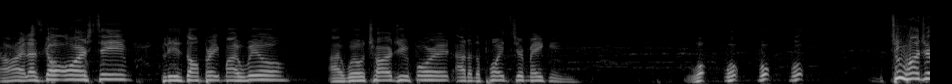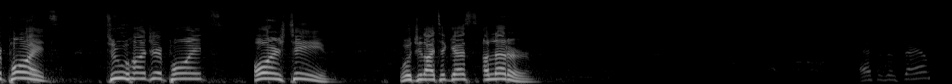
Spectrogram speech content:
All right, let's go, orange team. Please don't break my wheel. I will charge you for it out of the points you're making. Whoop, whoop, whoop, whoop. 200 points. 200 points. Orange team. Would you like to guess a letter? S is in Sam.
